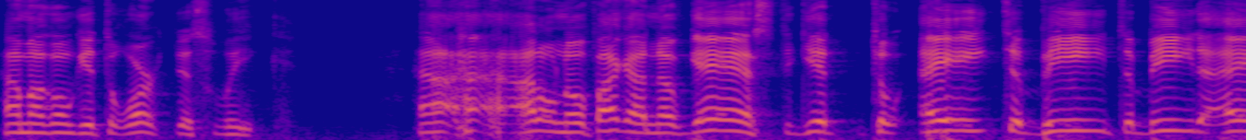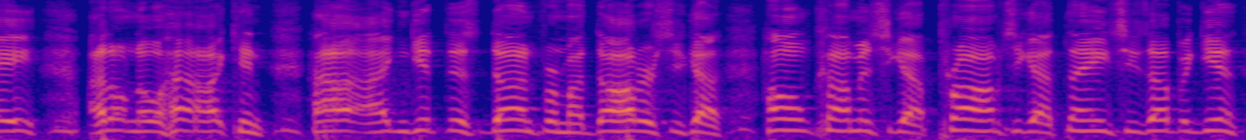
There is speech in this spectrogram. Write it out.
How am I going to get to work this week? I, don't know if I got enough gas to get to A to B to B to A. I don't know how I can how I can get this done for my daughter. She's got homecoming, she got prom, she got things she's up against.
